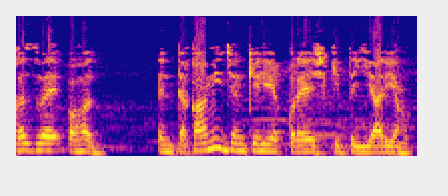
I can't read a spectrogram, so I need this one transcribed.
غزوہ احد انتقامی جنگ کے لیے قریش کی تیاریاں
